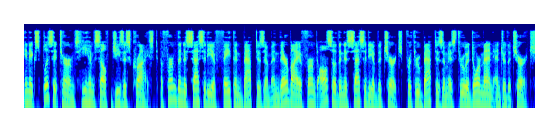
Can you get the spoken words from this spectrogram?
in explicit terms he himself Jesus Christ affirmed the necessity of faith and baptism and thereby affirmed also the necessity of the Church, for through baptism as through a door men enter the Church.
